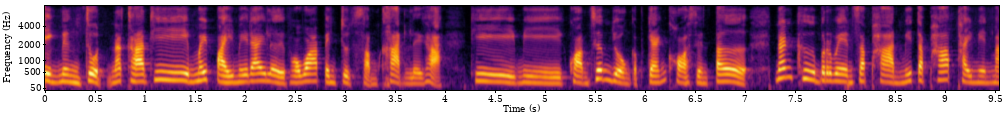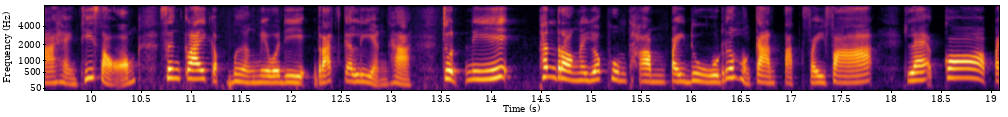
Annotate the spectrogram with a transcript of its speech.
อีกหนึ่งจุดนะคะที่ไม่ไปไม่ได้เลย เพราะว่าเป็นจุดสำคัญเลยค่ะ ที่มีความเชื่อมโยงกับแก๊งคอร์เซนเตอร์ นั่นคือบริเวณสะพานมิตรภาพไทยเมียนมาแห่งที่ 2 ซึ่งใกล้กับเมืองเมียวดีรัฐกะเหลี่ยงค่ะ จุดนี้ท่านรองนายกภูมิธรรมไปดูเรื่องของการตัดไฟฟ้า และก็ไป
